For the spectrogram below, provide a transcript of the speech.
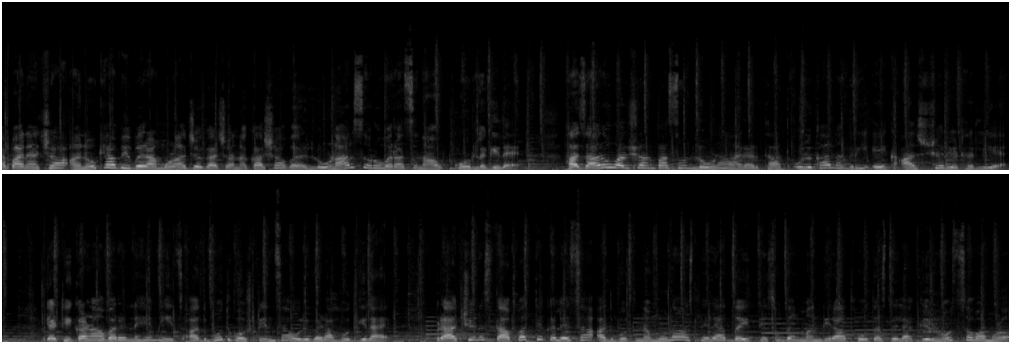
पाण्याच्या अनोख्या विवरामुळे जगाच्या नकाशावर लोणार सरोवराचं नाव कोरलं गेलंय. हजारो वर्षांपासून लोणार अर्थात उल्का नगरी एक आश्चर्य ठरली आहे. या ठिकाणावर नेहमीच अद्भुत गोष्टींचा उलगडा होत गेलाय. प्राचीन स्थापत्य कलेचा अद्भुत नमुना असलेल्या दैत्यसुदन मंदिरात होत असलेल्या किरणोत्सवामुळं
